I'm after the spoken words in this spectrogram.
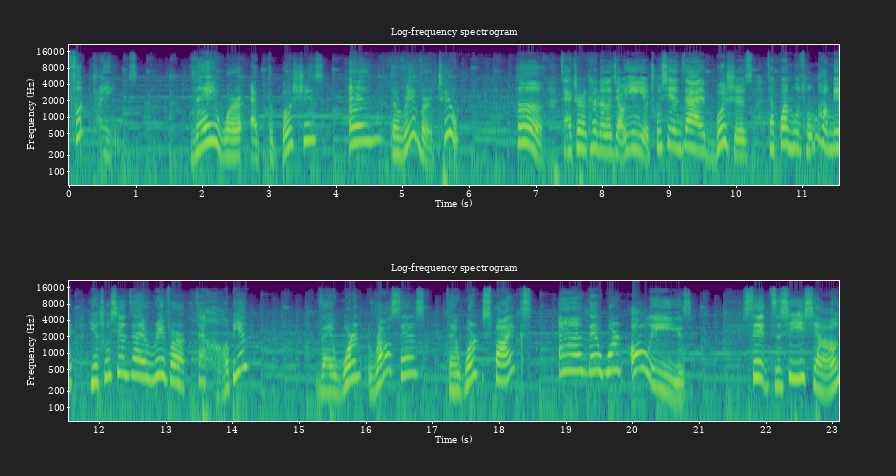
footprints。They were at the bushes and the river too. too。嗯，在这儿看到的脚印也出现在 bushes，在灌木丛旁边，也出现在 river，在河边。They weren't Ross's, they weren't Spike's, and they weren't Ollie's. Sid 仔细一想，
